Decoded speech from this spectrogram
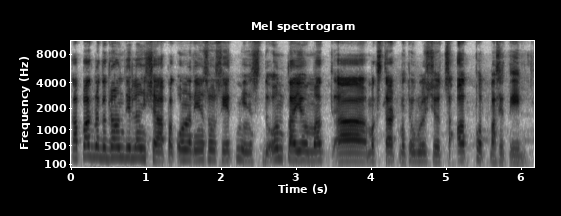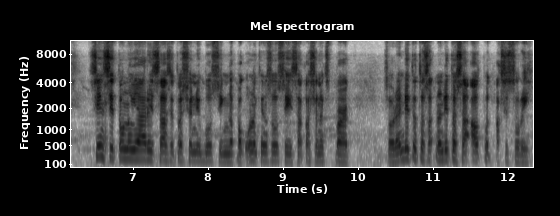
kapag nag-grounded lang siya, pag una natin yung susi, it means doon tayo mag, ah, mag-start mag-troubleshoot sa output positive. Since itong nangyari sa sitwasyon ni Bossing na pag-unat yung susi saka siya nag-spark. So nandito to sa nandito sa output accessory.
